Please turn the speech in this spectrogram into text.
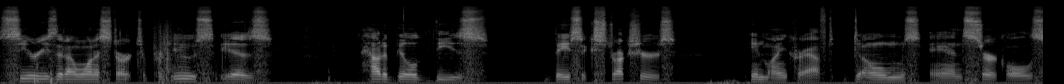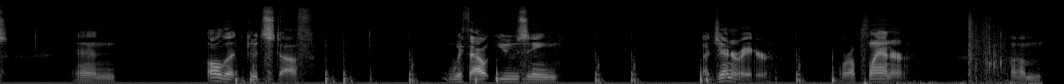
series that I want to start to produce is how to build these basic structures in Minecraft domes and circles and all that good stuff without using a generator or a planner. Um,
